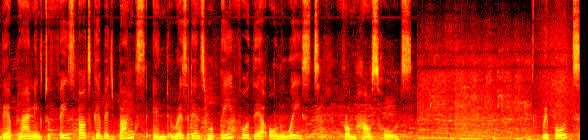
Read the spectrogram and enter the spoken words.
They are planning to phase out garbage banks and residents will pay for their own waste from households. Report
